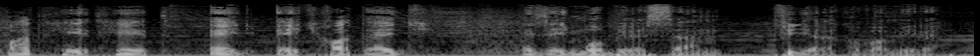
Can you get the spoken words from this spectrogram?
677 1161, ez egy mobil szám. Figyelek, ha van mire.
